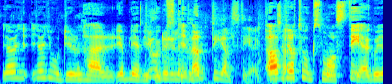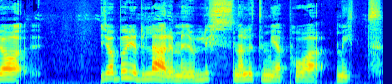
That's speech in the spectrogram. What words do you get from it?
jag, jag gjorde ju den här, jag blev du ju gjorde det sjukskriven. lite delsteg. Ja, jag tog små steg och jag, jag började lära mig att lyssna lite mer på mitt,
